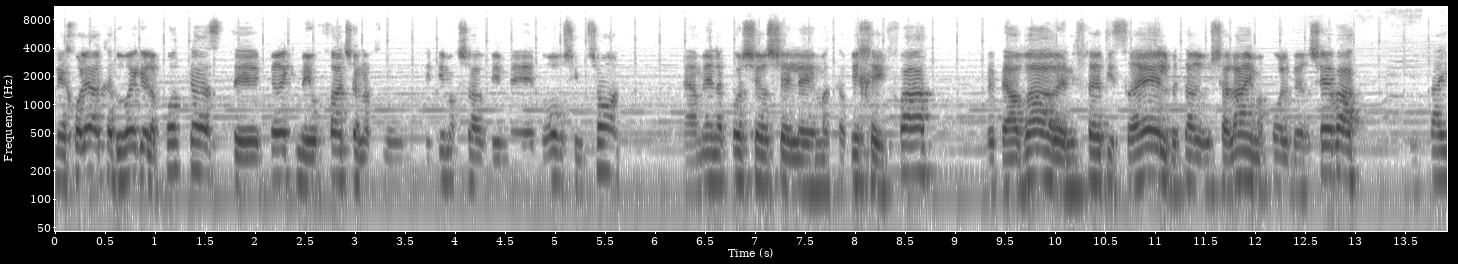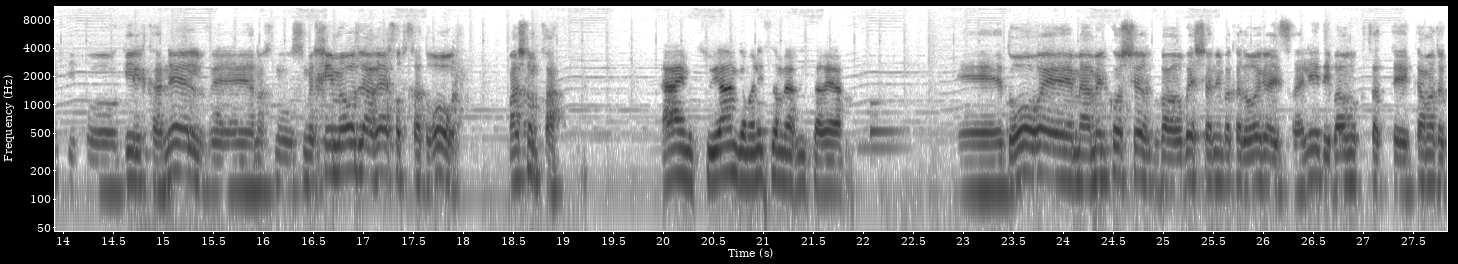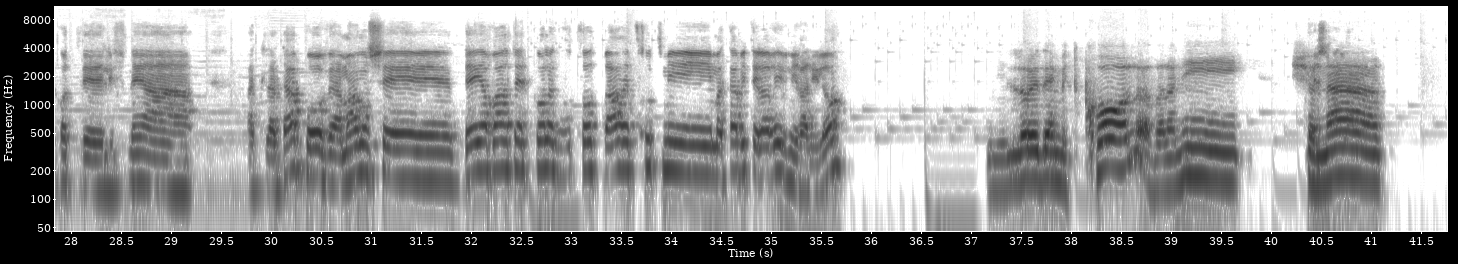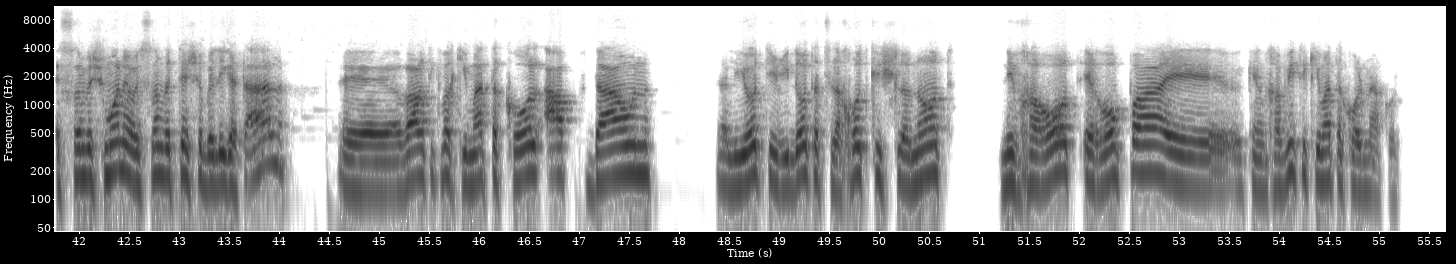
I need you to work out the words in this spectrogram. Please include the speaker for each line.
Speaker 1: ברוכים הבאים לחולה על כדורגל הפודקאסט, אה, פרק מיוחד שאנחנו מקליטים עכשיו עם אה, דרור שמשון, מאמן הכושר של אה, מכבי חיפה, ובעבר נבחרת ישראל, בית"ר ירושלים, הפועל באר שבע. נמצא איתי פה גיל כנל, ואנחנו שמחים מאוד לארח אותך, דרור. מה שלומך?
Speaker 2: היי, מצוין, גם אני שמח להתארח.
Speaker 1: דרור מאמן כושר כבר הרבה שנים בכדורגל הישראלי, דיברנו קצת כמה דקות לפני ההקלטה פה, ואמרנו שדי עברת את כל הקבוצות בארץ חוץ ממכבי תל אביב, נראה לי, לא?
Speaker 2: אני לא יודע אם את כל, אבל אני שנה 28 או 29 בליגת על, עברתי כבר כמעט הכל, up, down, עליות, ירידות, הצלחות, כישלונות, נבחרות, אירופה, אה, כן, חוויתי כמעט הכל מהכל.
